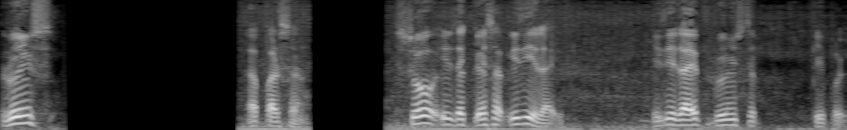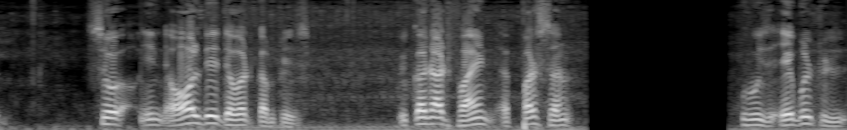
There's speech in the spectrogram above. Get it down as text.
ruins a person. So is the case of easy life. Easy life ruins the people. So in all the developed countries, you cannot find a person who is able to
